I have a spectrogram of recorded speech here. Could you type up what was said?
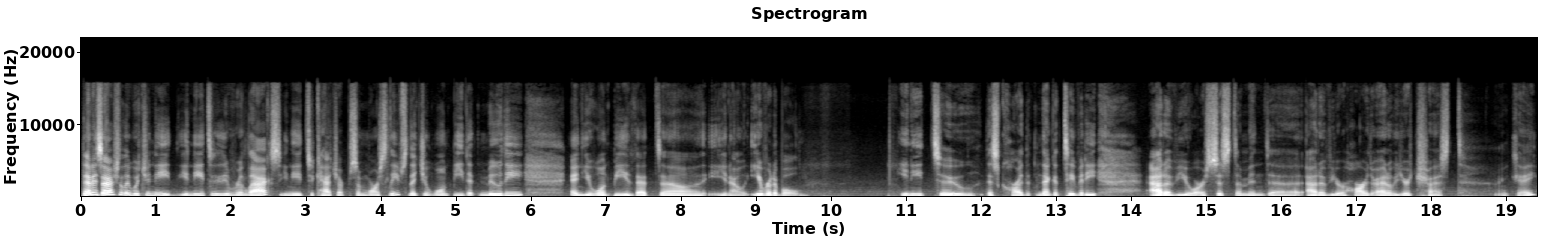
that is actually what you need. You need to relax. You need to catch up some more sleep so that you won't be that moody, and you won't be that uh, you know irritable. You need to discard that negativity out of your system and uh, out of your heart or out of your chest. Okay?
